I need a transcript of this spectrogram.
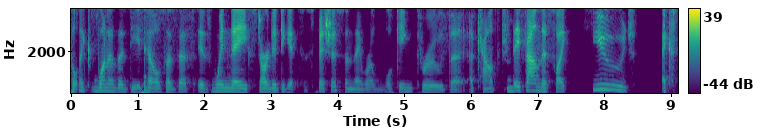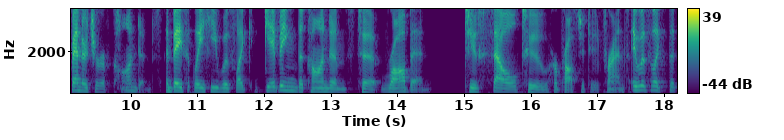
like, one of the details of this is when they started to get suspicious and they were looking through the accounts, Mm. they found this, like, huge expenditure of condoms. And basically, he was, like, giving the condoms to Robin to sell to her prostitute friends. It was, like, the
